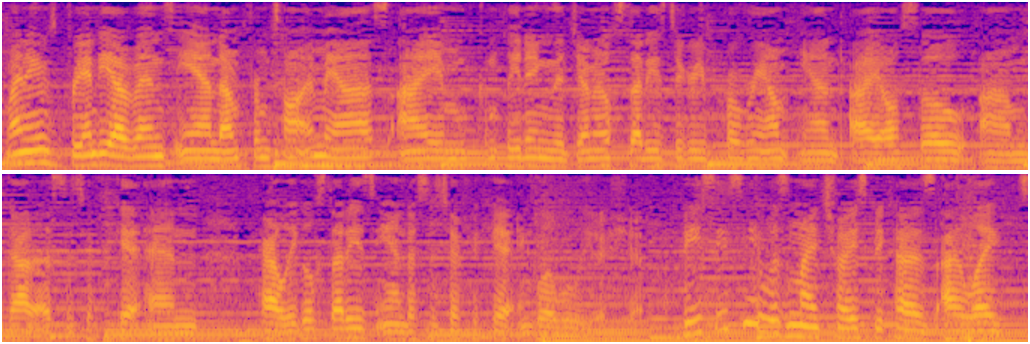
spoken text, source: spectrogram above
My name is Brandy Evans, and I'm from Taunton, Mass. I am completing the General Studies degree program, and I also um, got a certificate in paralegal studies and a certificate in global leadership. BCC was my choice because I liked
